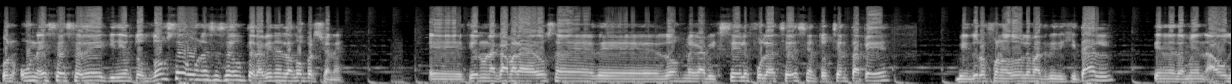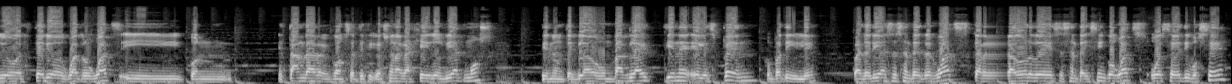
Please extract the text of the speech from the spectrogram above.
con un SSD 512 o un SSD de 1 tera, vienen las dos versiones. Eh, tiene una cámara de 12 de 2 megapíxeles, Full HD 180p, micrófono doble matriz digital, tiene también audio estéreo de 4 watts y con estándar con certificación AKG y Dolby Atmos, tiene un teclado con backlight, tiene el S Pen compatible, batería de 63 watts, cargador de 65 watts, USB tipo C,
